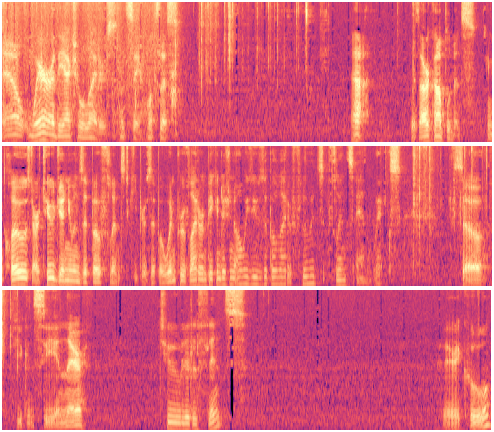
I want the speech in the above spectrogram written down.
Now, where are the actual lighters? Let's see, what's this? Ah, with our compliments. Enclosed are two genuine Zippo flints. To keep your Zippo windproof lighter in peak condition, always use Zippo lighter fluids, flints, and wicks. So, if you can see in there, two little flints. Very cool.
